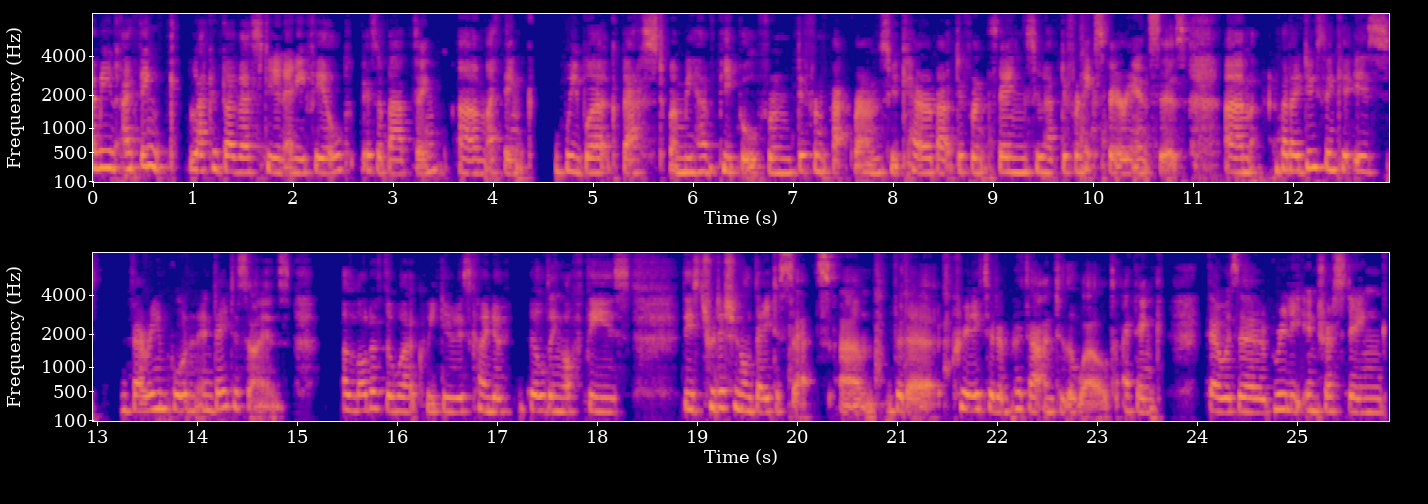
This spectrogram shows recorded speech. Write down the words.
I mean, I think lack of diversity in any field is a bad thing. Um, I think we work best when we have people from different backgrounds who care about different things, who have different experiences. Um, but I do think it is very important in data science. A lot of the work we do is kind of building off these these traditional data sets um, that are created and put out into the world. I think there was a really interesting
